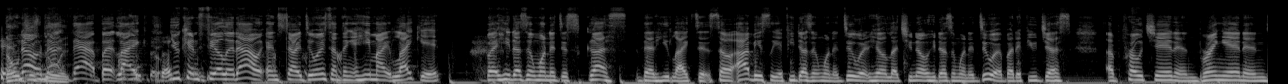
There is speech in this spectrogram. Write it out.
don't no, just do not it. that, but like you can feel it out and start doing something, and he might like it, but he doesn't want to discuss that he liked it. So obviously, if he doesn't want to do it, he'll let you know he doesn't want to do it. But if you just approach it and bring it, and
